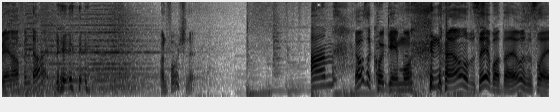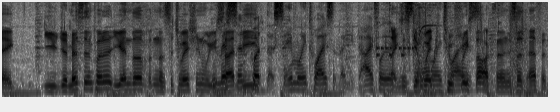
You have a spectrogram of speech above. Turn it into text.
ran off and died. Unfortunate. Um, That was a quick game one. I don't know what to say about that. It was just like, you just misinput it, you end up in a situation where you, you side miss B. input the same way twice, and then you die for it. Like, just give away way two free stocks and then just said, F it.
